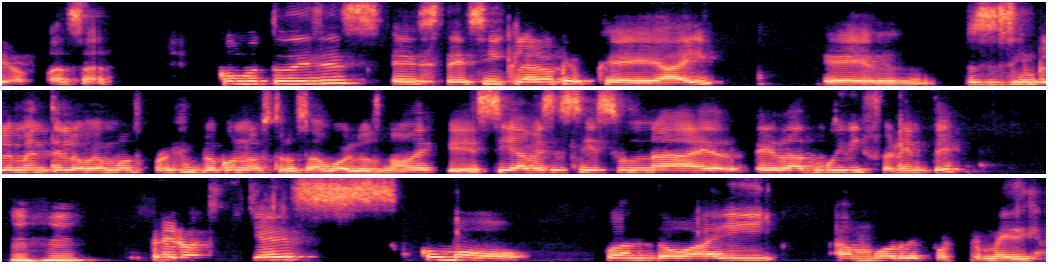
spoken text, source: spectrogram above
iba a pasar. Como tú dices, este, sí, claro que, que hay, eh, pues simplemente lo vemos, por ejemplo, con nuestros abuelos, ¿no? De que sí, a veces sí es una edad muy diferente, pero aquí es como cuando hay amor de por medio.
